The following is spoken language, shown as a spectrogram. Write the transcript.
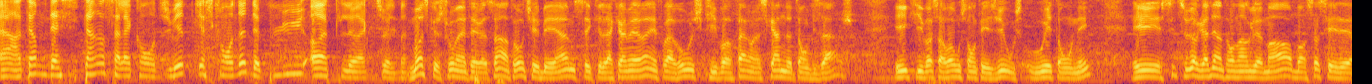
euh, en termes d'assistance à la conduite, qu'est-ce qu'on a de plus hot là, actuellement? Moi, ce que je trouve intéressant, entre autres chez BM, c'est que la caméra infrarouge qui va faire un scan de ton visage et qui va savoir où sont tes yeux, où, où est ton nez. Et si tu veux regarder dans ton angle mort, bon, ça, c'est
